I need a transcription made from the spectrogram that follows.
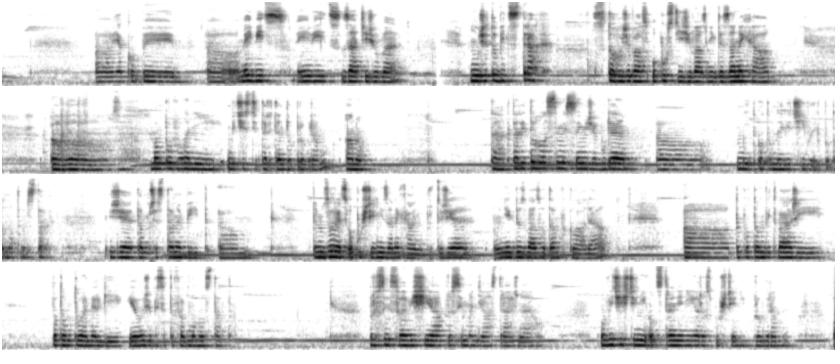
uh, jakoby uh, nejvíc, nejvíc zátěžové. Může to být strach z toho, že vás opustí, že vás někde zanechá. Uh, mám povolení vyčistit tady tento program? Ano. Tak, tady tohle si myslím, že bude uh, mít potom největší vliv potom na ten vztah. Že tam přestane být um, ten vzorec opuštění zanechání, protože někdo z vás ho tam vkládá a to potom vytváří potom tu energii, jo, že by se to fakt mohlo stát. Prosím své vyšší a prosím Anděla Strážného o vyčištění, odstranění a rozpuštění programu,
